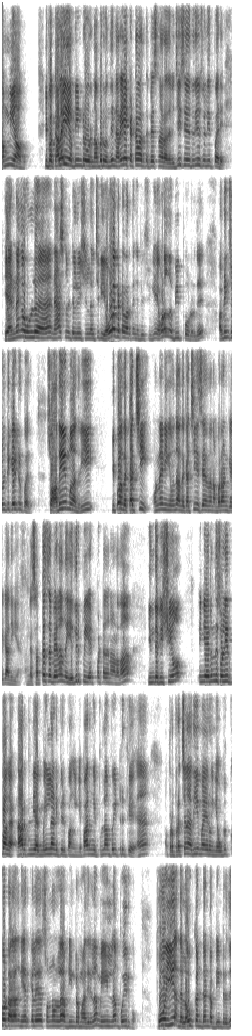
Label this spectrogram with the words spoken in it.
கம்மியாகும். இப்ப கலை அப்படின்ற ஒரு நபர் வந்து நிறைய கெட்ட வார்த்தை பேசினார். அதை விஜய் சேதுபதியே சொல்லியிருப்பாரு. என்னங்க உள்ள நேஷனல் டெலிவிஷன்ல வச்சுட்டு எவ்வளவு கெட்ட வார்த்தைங்க பேசுவீங்க? எவ்வளவு பீப் போடுறது? அப்படின்னு சொல்லிட்டு கேட்டிருப்பாரு. ஸோ அதே மாதிரி இப்போ அந்த கட்சி உடனே நீங்க வந்து அந்த கட்சியை சேர்ந்த நபரான்னு கேட்காதீங்க. அங்க சட்டசபையில அந்த எதிர்ப்பு ஏற்பட்டதுனால தான் இந்த விஷயம் இங்க இருந்து சொல்லியிருப்பாங்க. நார்த் இந்தியாவுக்கு மெயில் அனுப்பியிருப்பாங்க. இங்க பாருங்க இப்படிலாம் போயிட்டு இருக்கு அப்புறம் பிரச்சனை அதிகமாயிரும். இங்க ஒர்க் அவுட் ஆகாது ஏற்கனவே சொன்னோம்ல அப்படின்ற மாதிரிலாம் மெயில்லாம் போயிருக்கும். போய் அந்த லவ் கண்டென்ட் அப்படின்றது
